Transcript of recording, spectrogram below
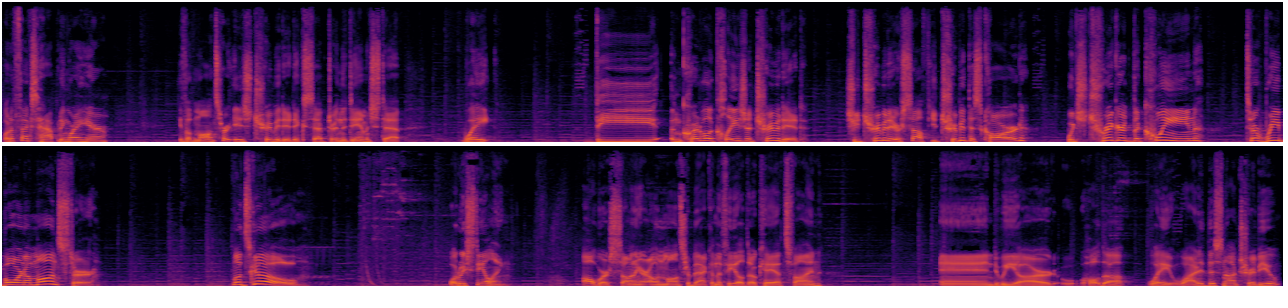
what effect's happening right here? If a monster is tributed, except during the damage step, wait, the Incredible Ecclesia tributed. She tributed herself. You tribute this card, which triggered the queen to reborn a monster. Let's go. What are we stealing? Oh, we're summoning our own monster back in the field. Okay, that's fine. And we are... Hold up. Wait, why did this not tribute?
